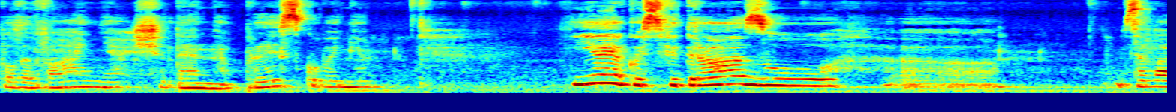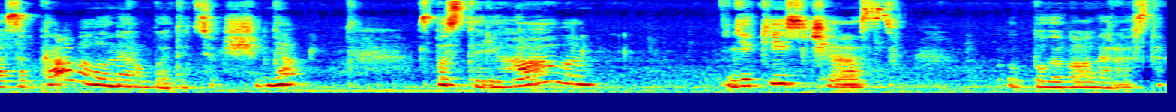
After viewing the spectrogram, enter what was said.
поливання, щоденне оприскування. Я якось відразу взяла за правило не робити цього щодня, спостерігала, якийсь час поливала раз там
